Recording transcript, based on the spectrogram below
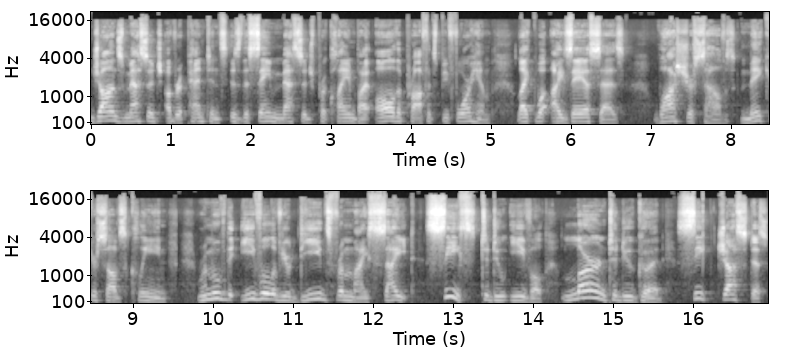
John's message of repentance is the same message proclaimed by all the prophets before him, like what Isaiah says Wash yourselves, make yourselves clean, remove the evil of your deeds from my sight, cease to do evil, learn to do good, seek justice,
